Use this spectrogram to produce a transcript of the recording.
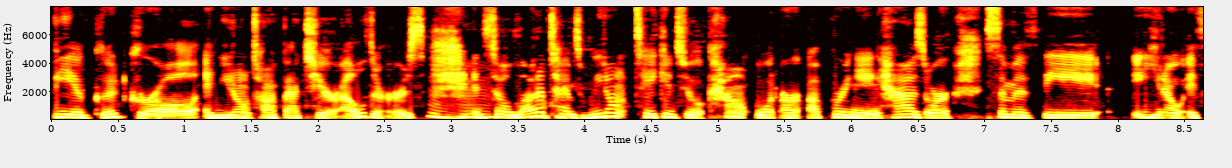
be a good girl and you don't talk back to your elders. Mm-hmm. and so a lot of times we don't take into account what our upbringing has or some of the you know if,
